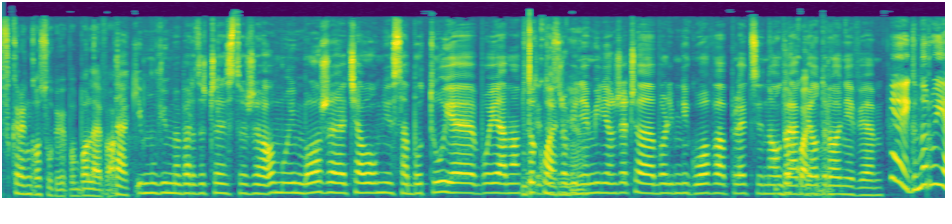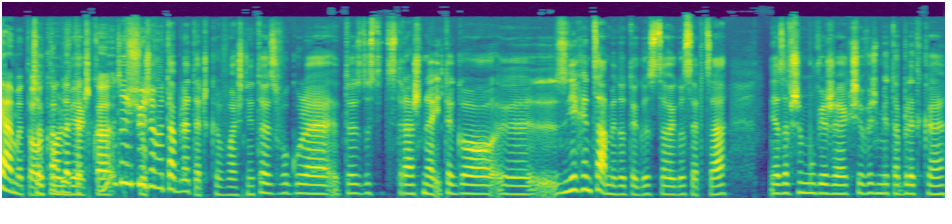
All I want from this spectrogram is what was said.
w kręgosłupie pobolewa. Tak, i mówimy bardzo często, że o mój Boże, ciało mnie sabotuje, bo ja mam tutaj Dokładnie. do zrobienia milion rzeczy, a boli mnie głowa, plecy, noga, Dokładnie. biodro, nie wiem. Nie, ignorujemy to, Cokolwiek. tableteczka. No też bierzemy tableteczkę właśnie, to jest w ogóle, to jest dosyć straszne i tego y, zniechęcamy do tego z całego serca. Ja zawsze mówię, że jak się weźmie tabletkę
